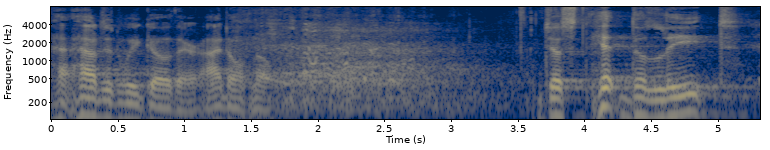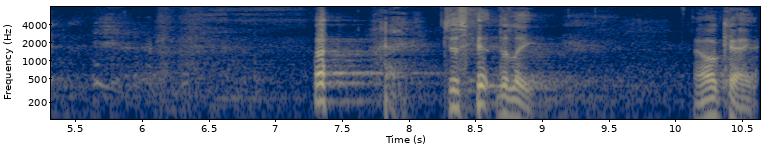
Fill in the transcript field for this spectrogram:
How did we go there? I don't know. Just hit delete. Just hit delete. Okay.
